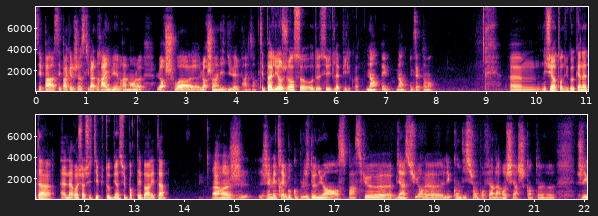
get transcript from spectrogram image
C'est pas, c'est pas quelque chose qui va driver vraiment leur, choix, euh, leur choix individuel, par exemple. C'est pas l'urgence au-dessus de la pile, quoi. Non, non exactement. Euh, j'ai entendu qu'au Canada, la recherche était plutôt bien supportée par l'État. Alors, j'émettrais beaucoup plus de nuances parce que, bien sûr, les conditions pour faire de la recherche, quand euh, je,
